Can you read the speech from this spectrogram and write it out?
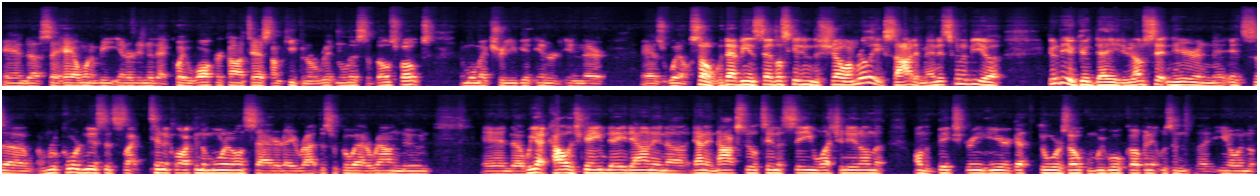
and uh, say, hey, I want to be entered into that Quay Walker contest. I'm keeping a written list of those folks, and we'll make sure you get entered in there as well. So, with that being said, let's get into the show. I'm really excited, man. It's going to be a to be a good day, dude. I'm sitting here and it's uh, I'm recording this. It's like 10 o'clock in the morning on Saturday, right? This will go out around noon, and uh, we got college game day down in uh, down in Knoxville, Tennessee. Watching it on the on the big screen here. Got the doors open. We woke up and it was in you know in the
